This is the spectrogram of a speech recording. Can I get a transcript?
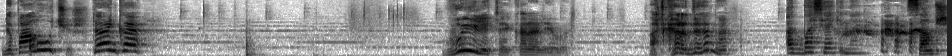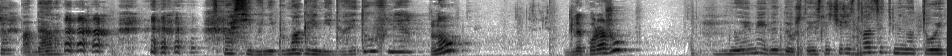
Да получишь. Танька вылитая королева. От Кардена? От Босякина. Сам шил подарок. Спасибо, не помогли мне твои туфли. Ну, для куражу? Но имей в виду, что если через 20 минут твой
